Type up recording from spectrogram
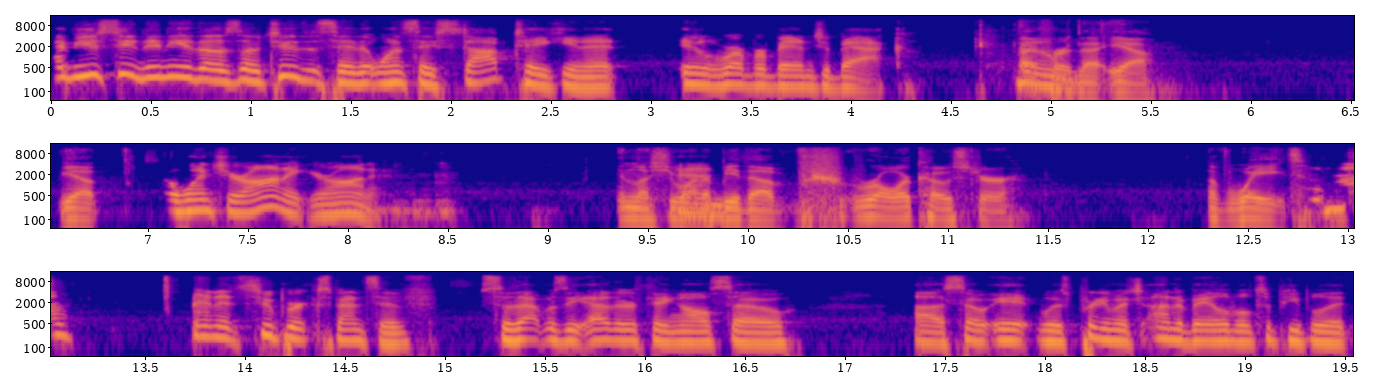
Have you seen any of those though too that say that once they stop taking it, it'll rubber band you back? I've heard that. Yeah. Yep. So once you're on it, you're on it. Unless you want to be the roller coaster of weight. and it's super expensive. So that was the other thing also. Uh, so it was pretty much unavailable to people that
